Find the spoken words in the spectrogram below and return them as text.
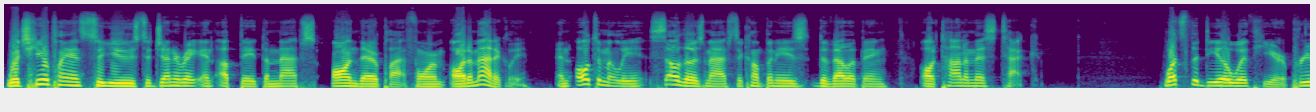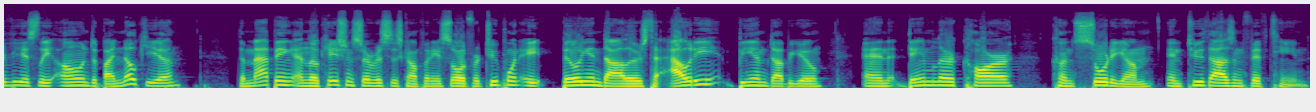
which here plans to use to generate and update the maps on their platform automatically and ultimately sell those maps to companies developing autonomous tech. What's the deal with here? Previously owned by Nokia, the mapping and location services company sold for $2.8 billion to Audi, BMW, and Daimler Car Consortium in 2015.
